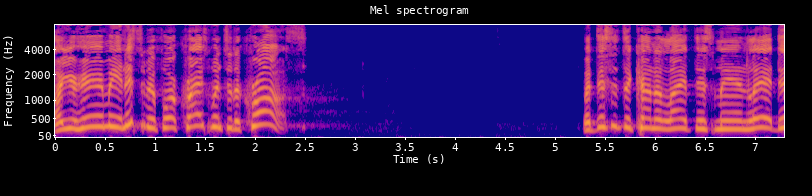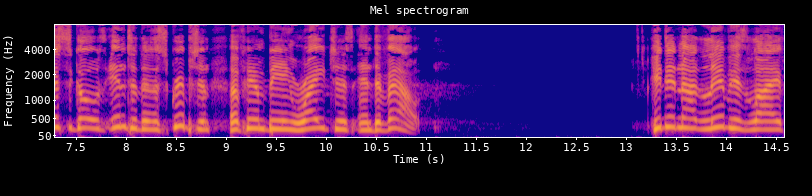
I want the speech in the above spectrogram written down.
Are you hearing me? And this is before Christ went to the cross. But this is the kind of life this man led. This goes into the description of him being righteous and devout. He did not live his life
